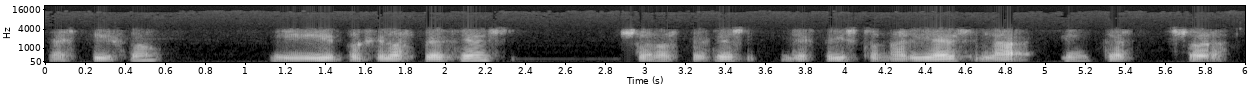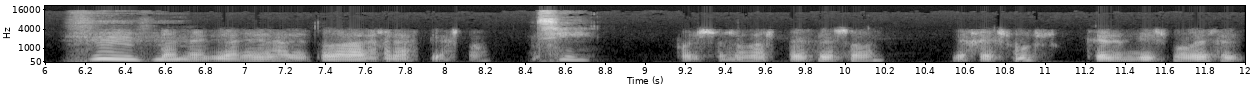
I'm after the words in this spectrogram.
Mestizo. Y porque los peces son los peces de Cristo. María es la intercesora, la medianera de todas las gracias, ¿no? Sí. Por eso son los peces son de Jesús, que él mismo es el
